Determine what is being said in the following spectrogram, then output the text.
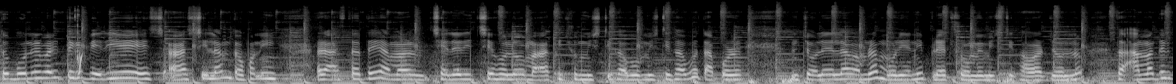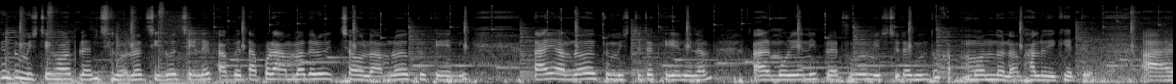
তো বোনের বাড়ি থেকে বেরিয়ে আসছিলাম। তখনই রাস্তাতে আমার ছেলের ইচ্ছে হলো, মা, কিছু মিষ্টি খাব মিষ্টি খাব। তারপরে চলে এলাম আমরা মরিয়ানি প্ল্যাটফর্মে মিষ্টি খাওয়ার জন্য। তো আমাদের কিন্তু মিষ্টি খাওয়ার প্ল্যান ছিল না, ছিল ছেলে খাবে। তারপরে আমাদেরও ইচ্ছা হলো, আমরাও একটু খেয়ে নিই। তাই আমরাও একটু মিষ্টিটা খেয়ে নিলাম। আর মরিয়ানি প্ল্যাটফর্মের মিষ্টিটা কিন্তু মন্দ না, ভালোই খেতে। আর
